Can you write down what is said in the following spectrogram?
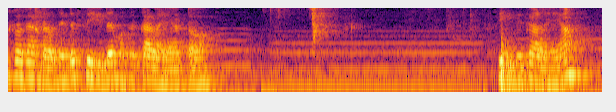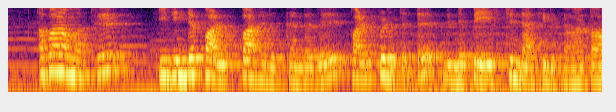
അപ്പൊ കണ്ടോ ഇതിന്റെ സീഡ് നമുക്ക് കളയാട്ടോ സീഡ് കളയാം. അപ്പൊ നമുക്ക് ഇതിന്റെ പൾപ്പാണ് എടുക്കേണ്ടത്. പൾപ്പ് എടുത്തിട്ട് ഇതിന്റെ പേസ്റ്റ് ഉണ്ടാക്കി എടുക്കണം കേട്ടോ.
